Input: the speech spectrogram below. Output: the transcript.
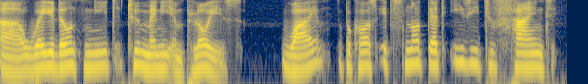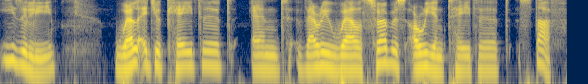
uh, where you don't need too many employees. Why? Because it's not that easy to find easily well educated and very well service orientated staff.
